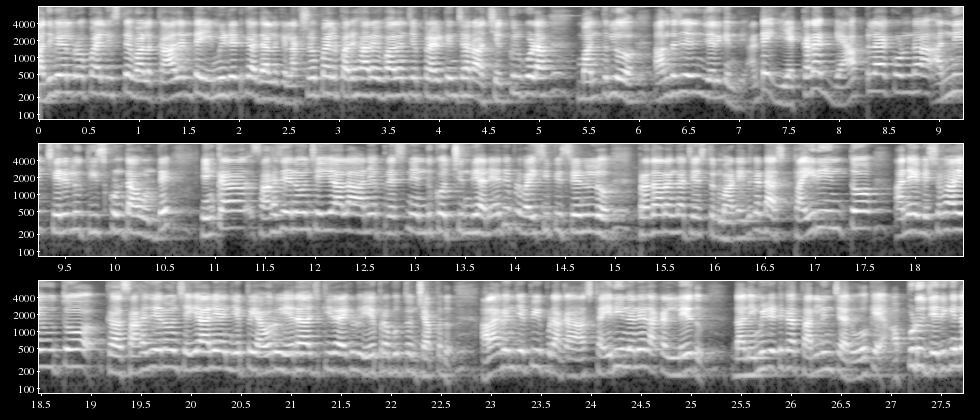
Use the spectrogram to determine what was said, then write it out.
పదివేల రూపాయలు ఇస్తే వాళ్ళకి కాదంటే ఇమీడియట్గా దానికి లక్ష రూపాయల పరిహారం ఇవ్వాలని చెప్పి ప్రకటించారు. ఆ చెక్కులు కూడా మంత్రులు అందజేయడం జరిగింది. అంటే ఎక్కడ గ్యాప్ లేకుండా అన్ని చర్యలు తీసుకుంటా ఉంటే ఇంకా సహజనం చేయాలా అనే ప్రశ్న ఎందుకు వచ్చింది అనేది ఇప్పుడు వైసీపీ శ్రేణులు ప్రధానంగా చేస్తున్నమాట. ఎందుకంటే ఆ స్టైరీన్తో అనే విషవాయువుతో క- చేయాలి అని చెప్పి ఎవరు ఏ రాజకీయ నాయకుడు ఏ ప్రభుత్వం చెప్పదు. అలాగని చెప్పి ఇప్పుడు అక్కడ ఆ స్టైరీన్ అనేది అక్కడ లేదు. దాన్ని ఇమీడియట్గా తరలించారు. ఓకే అప్పుడు జరిగిన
